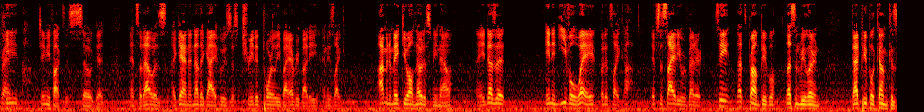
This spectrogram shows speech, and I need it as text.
Right. he, Jamie Foxx is so good. And so that was again another guy who was just treated poorly by everybody, and he's like, "I'm going to make you all notice me now," and he does it in an evil way, but it's like, ah, if society were better. See, that's the problem, people. Lesson we learned: bad people come because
